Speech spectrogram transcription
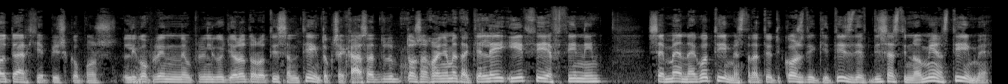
τότε ο Αρχιεπίσκοπος, λίγο πριν, πριν λίγο καιρό το ρωτήσαν, τι είναι, το ξεχάσατε τόσα χρόνια μετά. Και λέει, ήρθε η ευθύνη σε μένα. Εγώ τι είμαι, στρατιωτικός διοικητής, διευθυντής αστυνομίας, τι είμαι.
